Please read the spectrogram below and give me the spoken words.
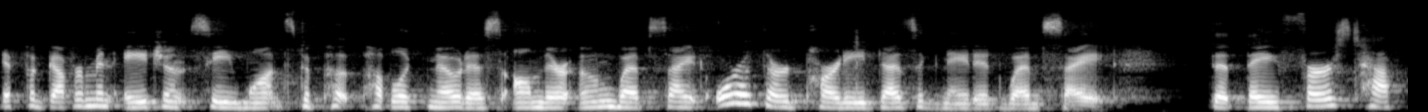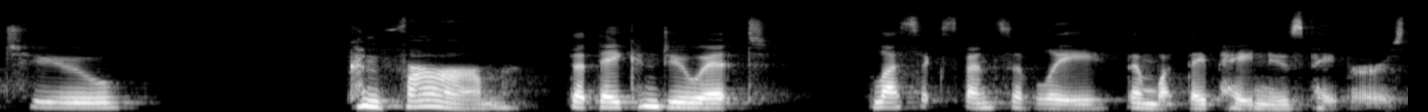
if a government agency wants to put public notice on their own website or a third party designated website, that they first have to confirm that they can do it less expensively than what they pay newspapers.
